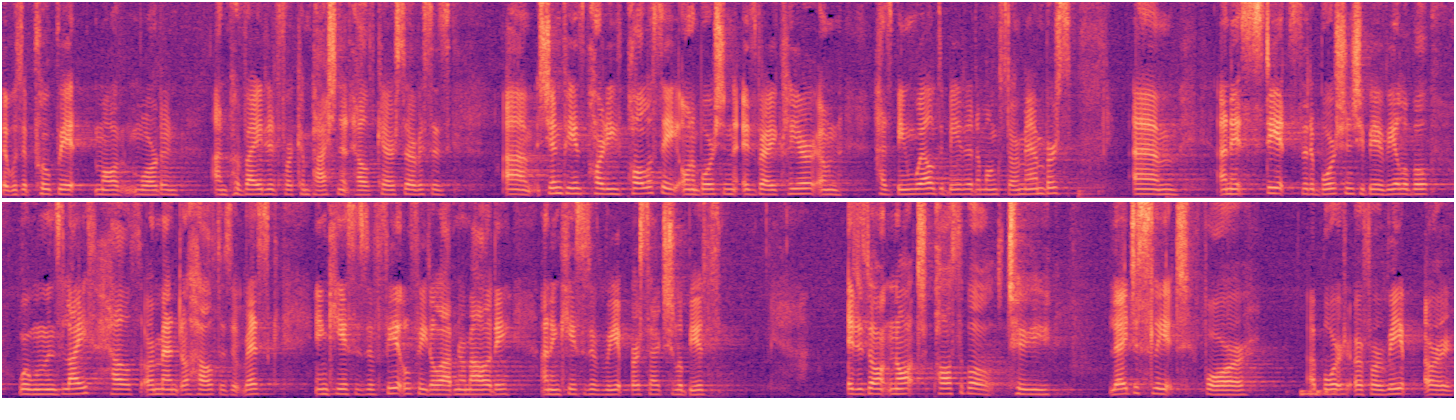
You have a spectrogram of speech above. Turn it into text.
that was appropriate, modern, and provided for compassionate healthcare services um, Sinn Féin's party policy on abortion is very clear and has been well debated amongst our members. Um, and it states that abortion should be available where women's life, health or mental health is at risk in cases of fatal fetal abnormality and in cases of rape or sexual abuse. It is not possible to legislate for, abort or for rape or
